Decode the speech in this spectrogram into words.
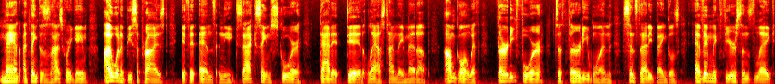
man, I think this is a high scoring game. I wouldn't be surprised if it ends in the exact same score that it did last time they met up. I'm going with 34 to 31 Cincinnati Bengals. Evan McPherson's leg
